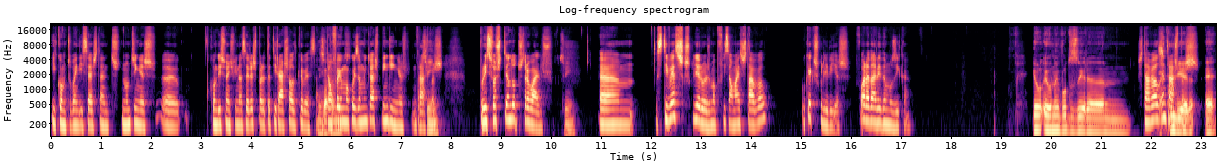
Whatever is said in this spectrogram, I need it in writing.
e como tu bem disseste antes, não tinhas uh, condições financeiras para te atirar só de cabeça. Exatamente. Então foi uma coisa muito às pinguinhas, entre aspas. Sim. Por isso foste tendo outros trabalhos. Sim. Um, se tivesses que escolher hoje uma profissão mais estável, o que é que escolherias? Fora da área da música? Eu, eu nem vou dizer. Um, estável, escolher, entre aspas. É,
